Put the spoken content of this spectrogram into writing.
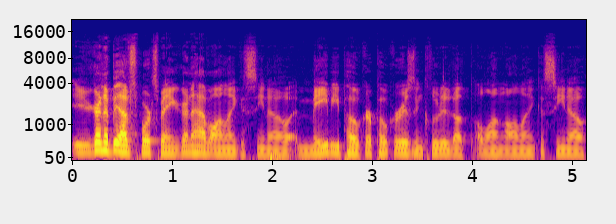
you're going to have sports betting. You're going to have online casino, maybe poker. Poker is included along online casino.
